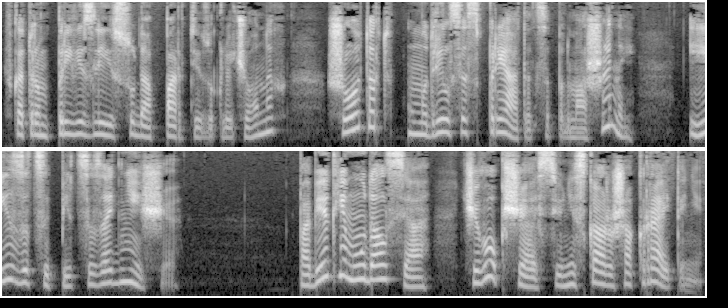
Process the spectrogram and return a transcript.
в котором привезли из суда партию заключенных, Шотард умудрился спрятаться под машиной и зацепиться за днище. Побег ему удался, чего, к счастью, не скажешь о Крайтоне.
